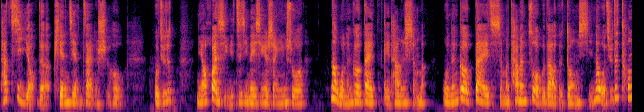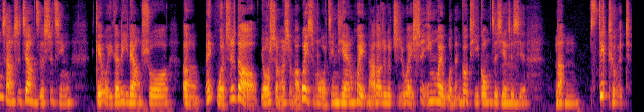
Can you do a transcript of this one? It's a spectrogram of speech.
他既有的偏见在的时候，我觉得你要唤醒你自己内心的声音说，说那我能够带给他们什么？我能够带什么他们做不到的东西。那我觉得通常是这样子的事情，给我一个力量，说，呃，诶，我知道有什么什么，为什么我今天会拿到这个职位，是因为我能够提供这些这些。嗯、那、嗯、stick to it，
